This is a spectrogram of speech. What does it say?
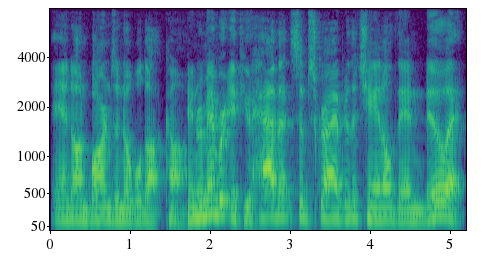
and on barnesandnoble.com. And remember, if you haven't subscribed to the channel, then do it.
